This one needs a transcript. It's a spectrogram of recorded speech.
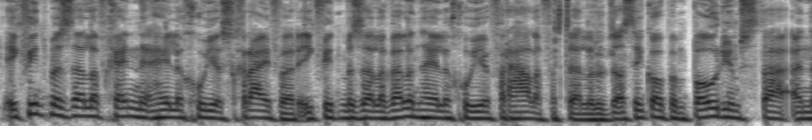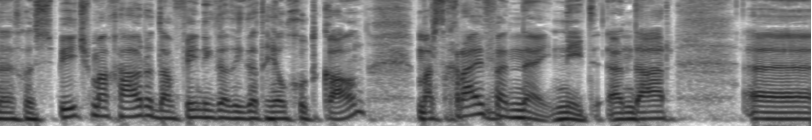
Ik vind mezelf geen hele goede schrijver. Ik vind mezelf wel een hele goede verhalenverteller. Dus als ik op een podium sta en een speech mag houden, dan vind ik dat ik dat heel goed kan. Maar schrijven, nee, niet. En daar, uh,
